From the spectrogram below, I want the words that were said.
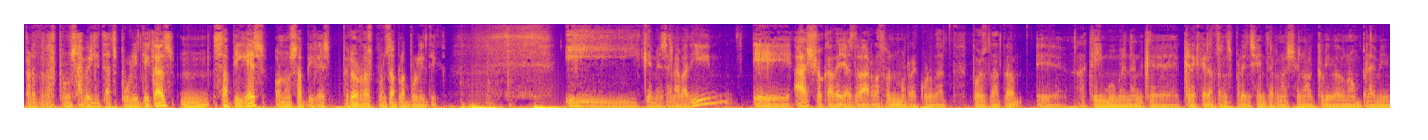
per responsabilitats polítiques mm, sapigués o no sapigués però responsable polític. I què més anava a dir? Eh, això que deies de la raó m'ha recordat postdata eh, aquell moment en què crec que era Transparència Internacional que li va donar un premi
